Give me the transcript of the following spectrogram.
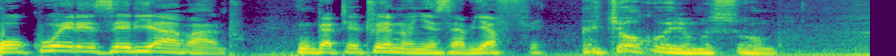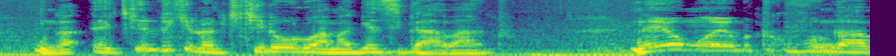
okuweereza eri abantu nga tetwenonyeza byaffe. Ekyokubiri musumba nga ekintu kino tikiri olwamagezi g'abantu naye omwoyo omutukuvu nga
